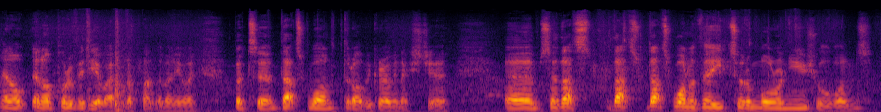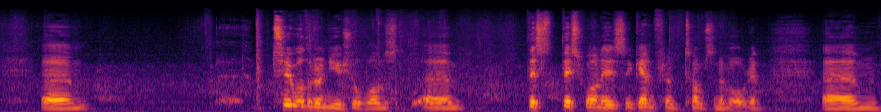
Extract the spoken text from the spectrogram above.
And I'll, and I'll put a video out when I plant them anyway. But uh, that's one that I'll be growing next year. Um, so that's that's that's one of the sort of more unusual ones. Um, two other unusual ones. Um, this this one is again from Thompson and Morgan, um,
